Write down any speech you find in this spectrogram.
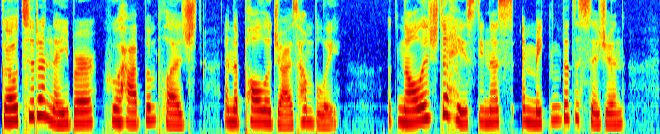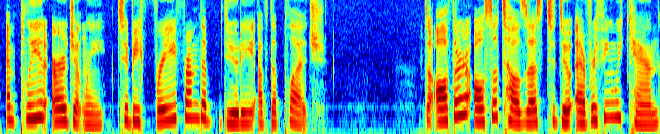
go to the neighbor who had been pledged and apologize humbly, acknowledge the hastiness in making the decision, and plead urgently to be free from the duty of the pledge. The author also tells us to do everything we can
